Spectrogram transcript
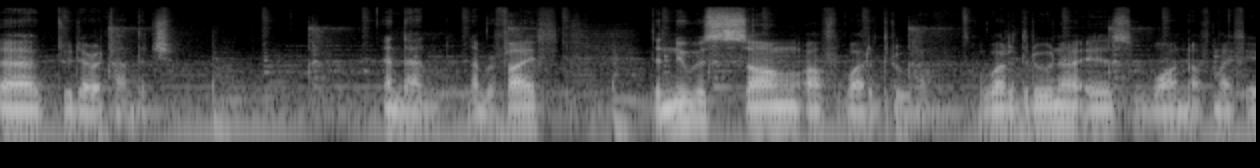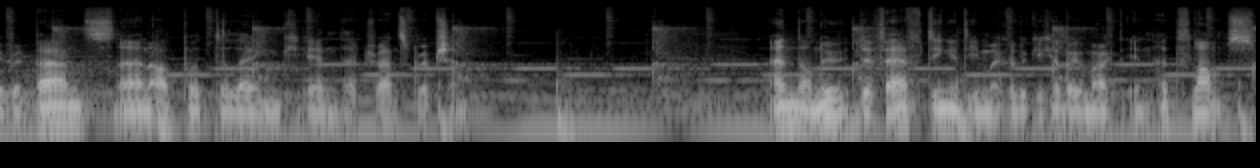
uh, to their advantage. And then, number five, the newest song of Wardruna. Wardruna is one of my favorite bands, and I'll put the link in the transcription. En dan nu de vijf dingen die me gelukkig hebben gemaakt in het Vlaams.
